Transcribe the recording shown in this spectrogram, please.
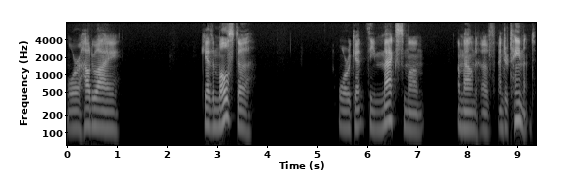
or how do I get the most uh, or get the maximum amount of entertainment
